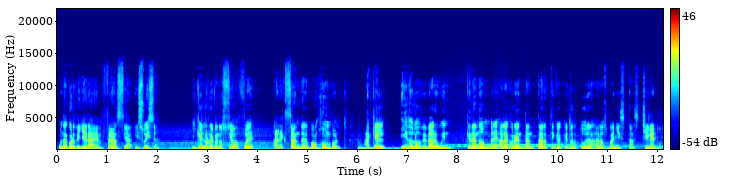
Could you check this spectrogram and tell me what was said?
una cordillera en Francia y Suiza. Y quien lo reconoció fue Alexander von Humboldt, aquel ídolo de Darwin que da nombre a la corriente antártica que tortura a los bañistas chilenos.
